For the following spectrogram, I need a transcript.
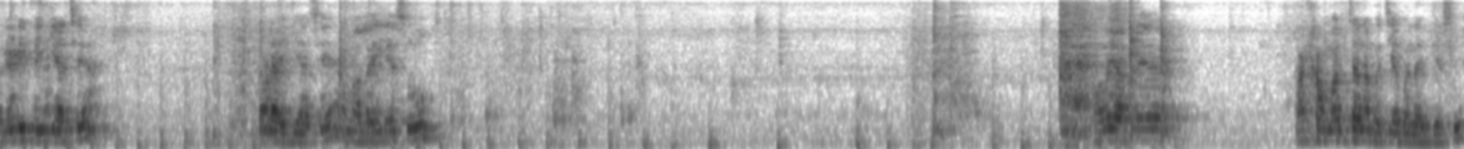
રેડી થઈ ગયા છે. તળાઈ ગયા છે. આમાં લઈ લેશું. હવે આપણે આખા મરચાના ભજીયા બનાવી દઈશું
